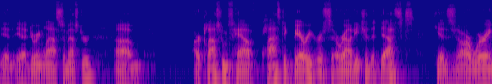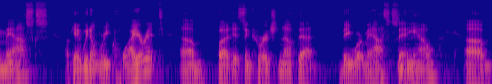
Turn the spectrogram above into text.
in, uh, during last semester, um, our classrooms have plastic barriers around each of the desks. Kids are wearing masks. Okay, we don't require it, um, but it's encouraged enough that they wear masks Mhm. anyhow. Um,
